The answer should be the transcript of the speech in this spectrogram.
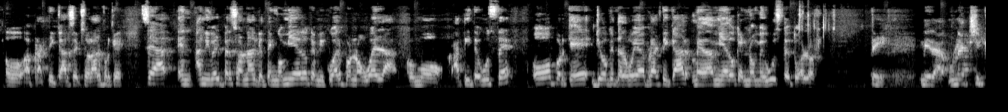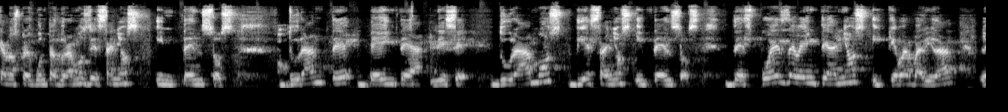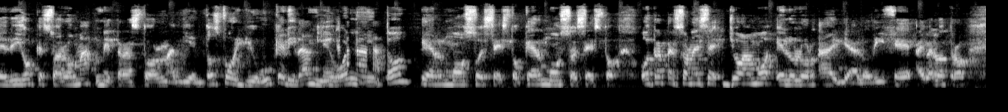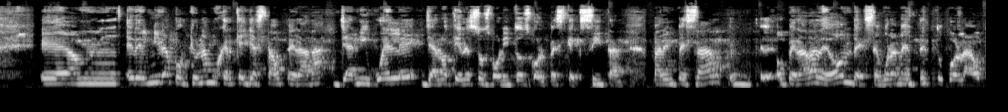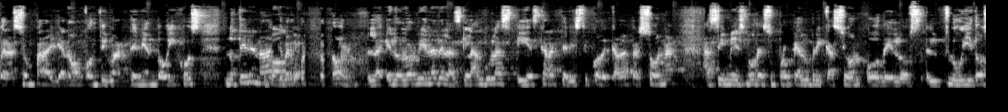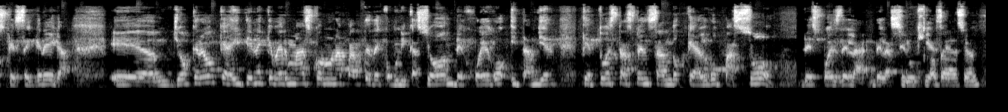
o a practicar sexo oral porque sea a nivel personal que tengo miedo que mi cuerpo no huela como a ti te guste o porque yo que te lo voy a practicar me da miedo que no me guste tu olor. Sí, mira, una chica nos pregunta, duramos 10 años intensos. Durante 20 dice, duramos 10 años intensos. Después de 20 años, y qué barbaridad, le digo que su aroma me trastorna. Vientos for you, querida amiga. Qué bonito. Qué hermoso es esto, qué hermoso es esto. Otra persona dice, yo amo el olor, ay, ya lo dije, ahí va el otro. Eh, Edelmira, porque una mujer que ya está operada ya ni huele, ya no tiene esos bonitos golpes que excitan. Para empezar, eh, ¿operada de dónde? Seguramente tuvo la operación para ya no continuar teniendo hijos. No tiene nada que ver con el olor. el olor viene de las glándulas y es característico de cada persona, asimismo de su propia lubricación o de los fluidos que segrega. Eh, yo creo que ahí tiene que ver más con una parte de comunicación, de juego y también que tú estás pensando que algo pasó después de la, de la cirugía. Operación.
